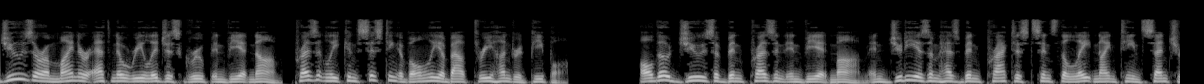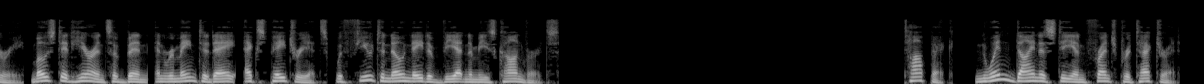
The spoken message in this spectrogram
Jews are a minor ethno-religious group in Vietnam, presently consisting of only about 300 people. Although Jews have been present in Vietnam and Judaism has been practiced since the late 19th century, most adherents have been, and remain today, expatriates, with few to no native Vietnamese converts. Nguyen dynasty and French protectorate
